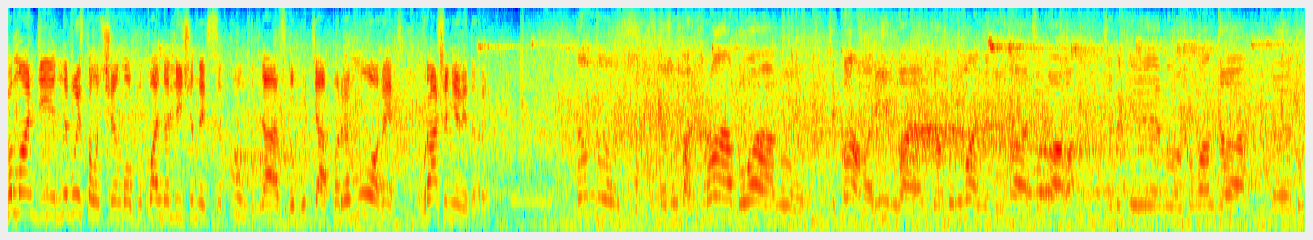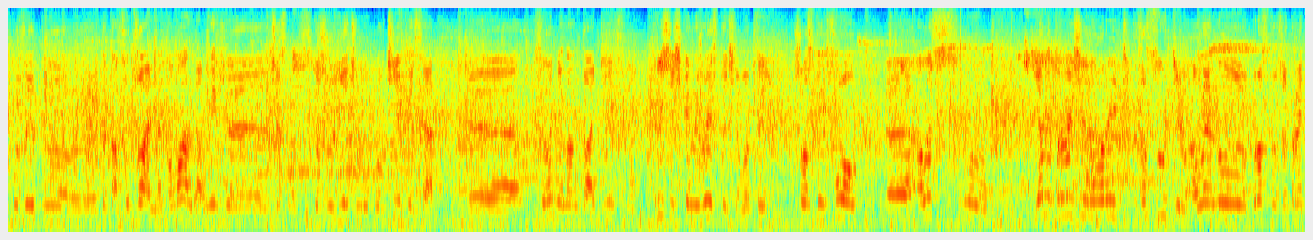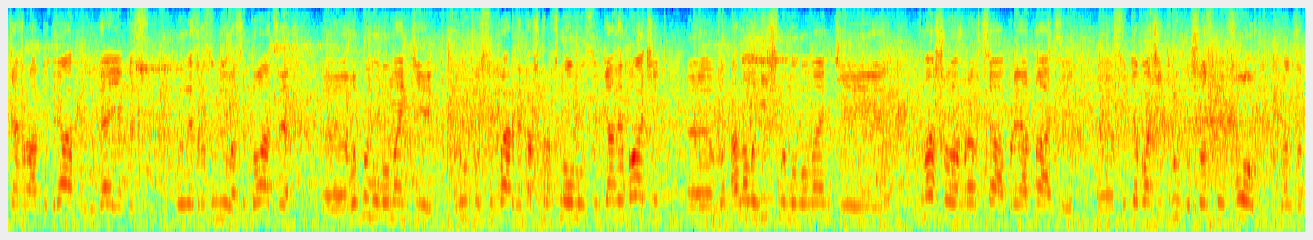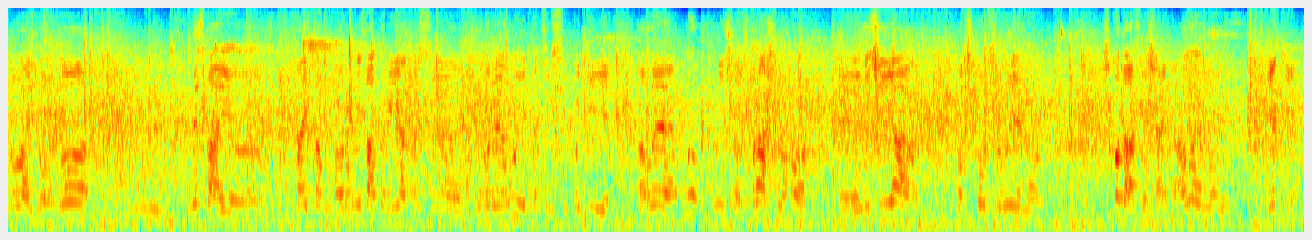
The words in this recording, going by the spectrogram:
команді не вистачило буквально лічених секунд для здобуття перемоги. Враження від гри. Там, ну, скажімо так, гра була ну, цікава, рівна, для полівальників гра цікава. Все-таки ну, команда композитно, ну, е, така футзальна команда, в них, е, чесно є чому повчитися. Е, Сьогодні нам да, дійсно трішечки не вистачило цей шостий фол. Е, Але ж ну, я не привичний говорити за суддів, але ну, просто вже третя гра підряд, йде якась ну, незрозуміла ситуація. Е, В одному моменті руку суперника в штрафному суддя не бачить, е, в аналогічному моменті в нашого гравця при атаці е, суддя бачить руку, шостий фол, нам забивають гол. Ну, не знаю, хай там організатори якось е, можливо реагують на ці всі події, але ну нічого страшного, е, нічия, очко взяли, ну шкода, звичайно, але ну як є.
